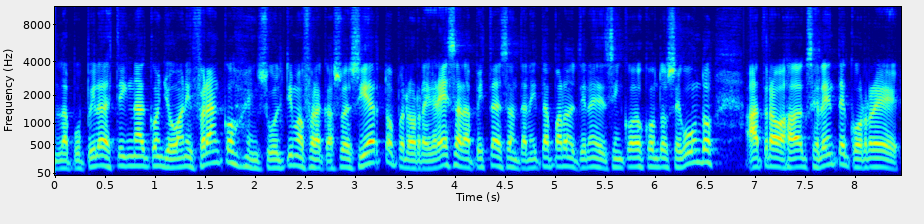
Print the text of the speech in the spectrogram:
La pupila de Stignal con Giovanni Franco, en su última fracasó, es cierto, pero regresa a la pista de Santanita para donde tiene de 5-2 con 2 segundos, ha trabajado excelente, corre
